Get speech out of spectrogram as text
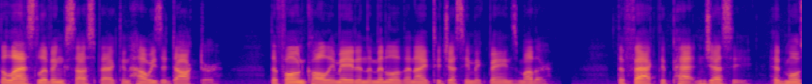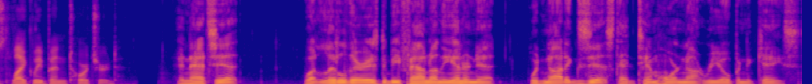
the last living suspect and how he's a doctor, the phone call he made in the middle of the night to Jesse McBain's mother, the fact that Pat and Jesse had most likely been tortured. And that's it. What little there is to be found on the internet would not exist had Tim Horne not reopened the case.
